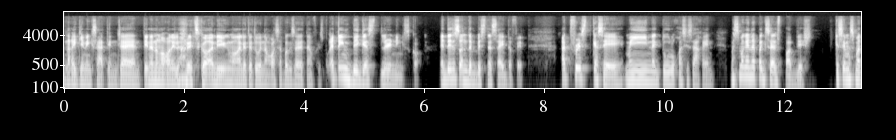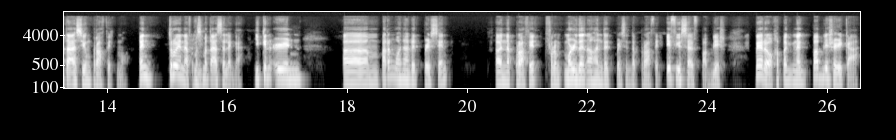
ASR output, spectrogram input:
nakikinig sa atin dyan. Tinanong ako ni Lawrence ko ano yung mga natutunan ko sa pagsulat ng first book. Ito yung biggest learnings ko. And this is on the business side of it. At first kasi, may nagturo kasi sa akin, mas maganda pag self-published. Kasi mas mataas yung profit mo. And true enough, mas Mhm. mataas talaga. You can earn um, parang 100% uh, na profit, from more than 100% na profit if you self-publish. Pero kapag nag-publisher ka,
